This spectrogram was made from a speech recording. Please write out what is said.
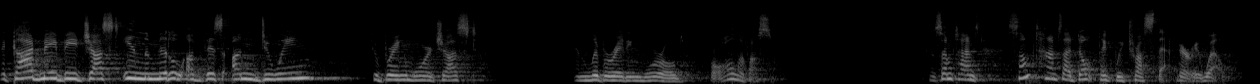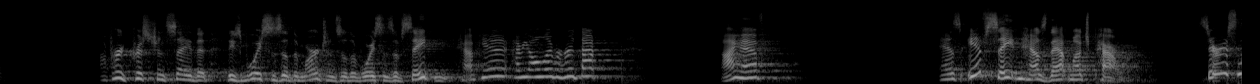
That God may be just in the middle of this undoing to bring a more just and liberating world for all of us. Because sometimes, sometimes I don't think we trust that very well. I've heard Christians say that these voices of the margins are the voices of Satan. Have you? Have you all ever heard that? I have. As if Satan has that much power. Seriously?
